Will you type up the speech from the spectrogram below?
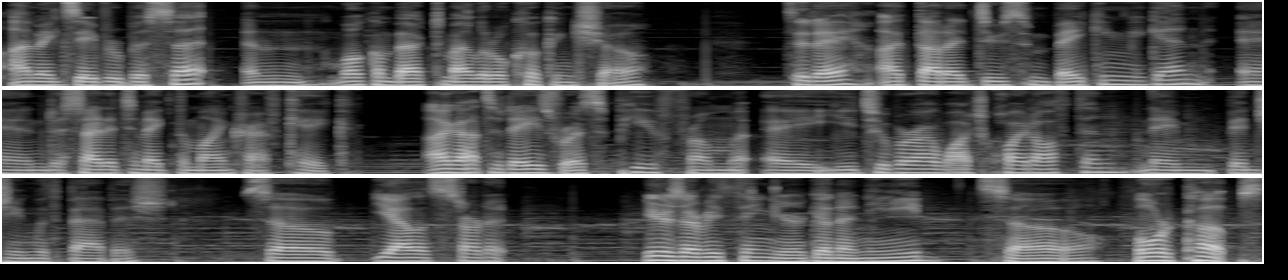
I'm Xavier Bissett, and welcome back to my little cooking show. Today, I thought I'd do some baking again and decided to make the Minecraft cake. I got today's recipe from a YouTuber I watch quite often named Binging with Babish. So, yeah, let's start it. Here's everything you're gonna need. So, 4 cups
